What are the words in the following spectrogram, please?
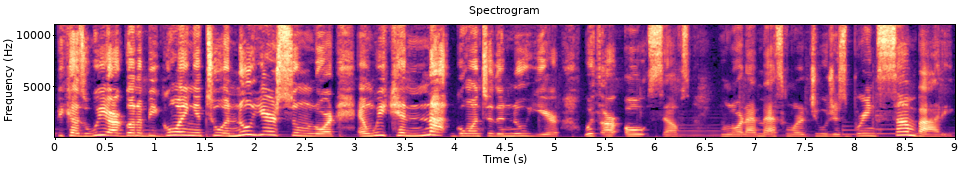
because we are going to be going into a new year soon, Lord, and we cannot go into the new year with our old selves. And Lord, I'm asking, Lord, that you would just bring somebody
